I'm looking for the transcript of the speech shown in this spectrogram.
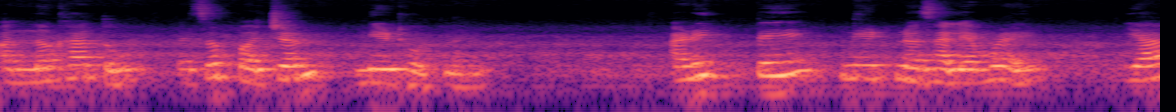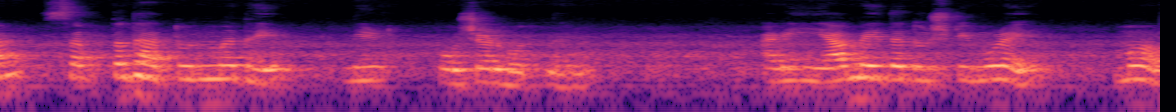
अन्न खातो त्याचं पचन नीट होत नाही. आणि ते नीट न झाल्यामुळे या सप्तधातूंमध्ये नीट पोषण होत नाही. आणि या मेददृष्टीमुळे मग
